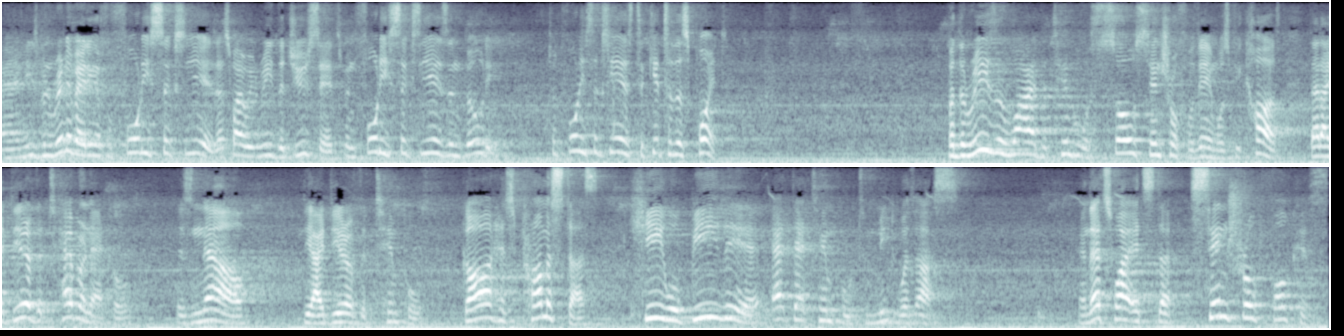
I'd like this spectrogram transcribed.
And he's been renovating it for 46 years. That's why we read the Jew said it's been 46 years in building. It took 46 years to get to this point. But the reason why the temple was so central for them was because that idea of the tabernacle is now the idea of the temple. God has promised us He will be there at that temple to meet with us. And that's why it's the central focus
